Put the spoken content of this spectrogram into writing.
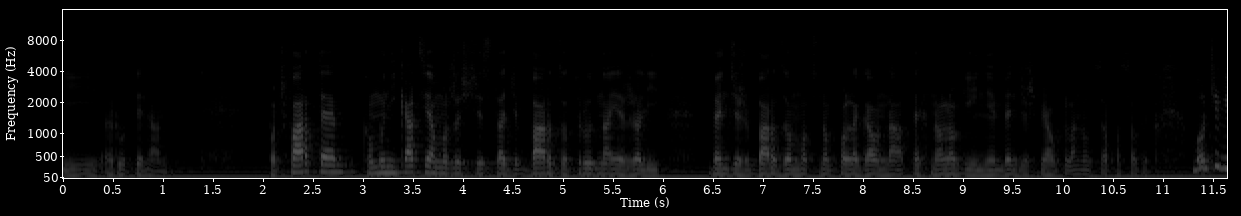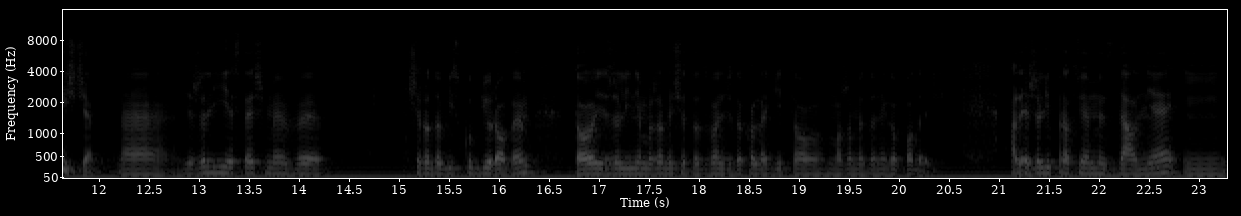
i rutynami. Po czwarte, komunikacja może się stać bardzo trudna, jeżeli będziesz bardzo mocno polegał na technologii i nie będziesz miał planów zapasowych. Bo oczywiście, e, jeżeli jesteśmy w środowisku biurowym, to jeżeli nie możemy się dodzwonić do kolegi, to możemy do niego podejść. Ale jeżeli pracujemy zdalnie i,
